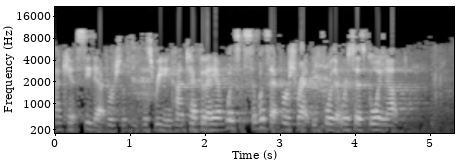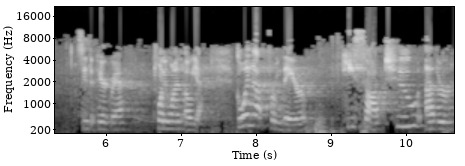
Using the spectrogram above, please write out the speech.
I can't see that verse with this reading contact that I have. What's what's that verse right before that where it says going up? See the paragraph? 21? Oh, yeah. Going up from there, he saw two other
